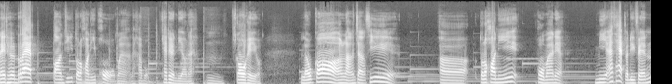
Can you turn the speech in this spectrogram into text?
ในเทิร์นแรกตอนที่ตัวละครนี้โผล่มานะครับผม แค่เทิร์นเดียวนะ อืม ก็โอเคอยู่ แล้วก็หลังจากที่เอ่อตัวละครนี้โผล่มาเนี่ย มี Attack กับ Defense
